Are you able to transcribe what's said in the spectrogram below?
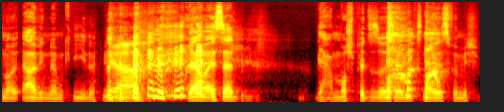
Neues. Ja, wegen deinem Knie, ne? Ja. ja, aber ist ja. Ja, Moshpit so ist ja nichts Neues für mich.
